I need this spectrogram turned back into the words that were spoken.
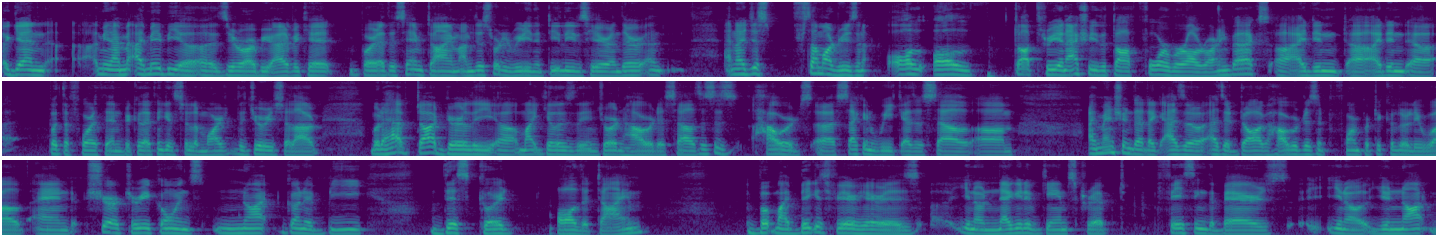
again. I mean, I, I may be a, a zero RB advocate, but at the same time, I'm just sort of reading the tea leaves here and there, and and I just for some odd reason all all top three and actually the top four were all running backs. Uh, I didn't uh, I didn't uh, put the fourth in because I think it's still a mar- the jury's still out. But I have Todd Gurley, uh, Mike Gillislee, and Jordan Howard as sells. This is Howard's uh, second week as a sell. Um, I mentioned that like as a as a dog, Howard doesn't perform particularly well, and sure, Tarik Cohen's not gonna be this good all the time. But my biggest fear here is, uh, you know, negative game script facing the Bears. You know, you're not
